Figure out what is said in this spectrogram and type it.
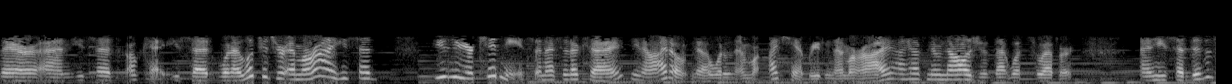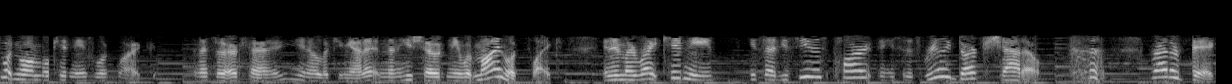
there, and he said, okay. He said, when I looked at your MRI, he said, these are your kidneys. And I said, okay, you know, I don't know what an MRI, I can't read an MRI. I have no knowledge of that whatsoever. And he said, this is what normal kidneys look like. And I said, okay, you know, looking at it. And then he showed me what mine looked like. And in my right kidney, he said, you see this part? And he said, it's really dark shadow. Rather big.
